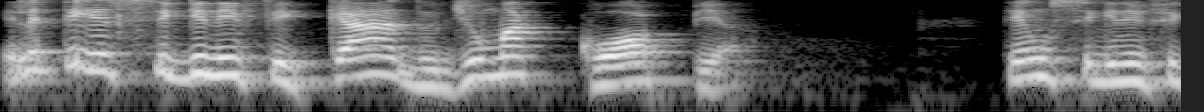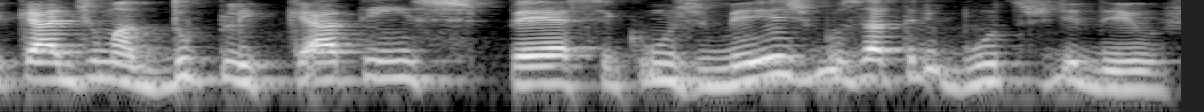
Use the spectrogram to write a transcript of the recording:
ele tem esse significado de uma cópia, tem um significado de uma duplicata em espécie, com os mesmos atributos de Deus.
